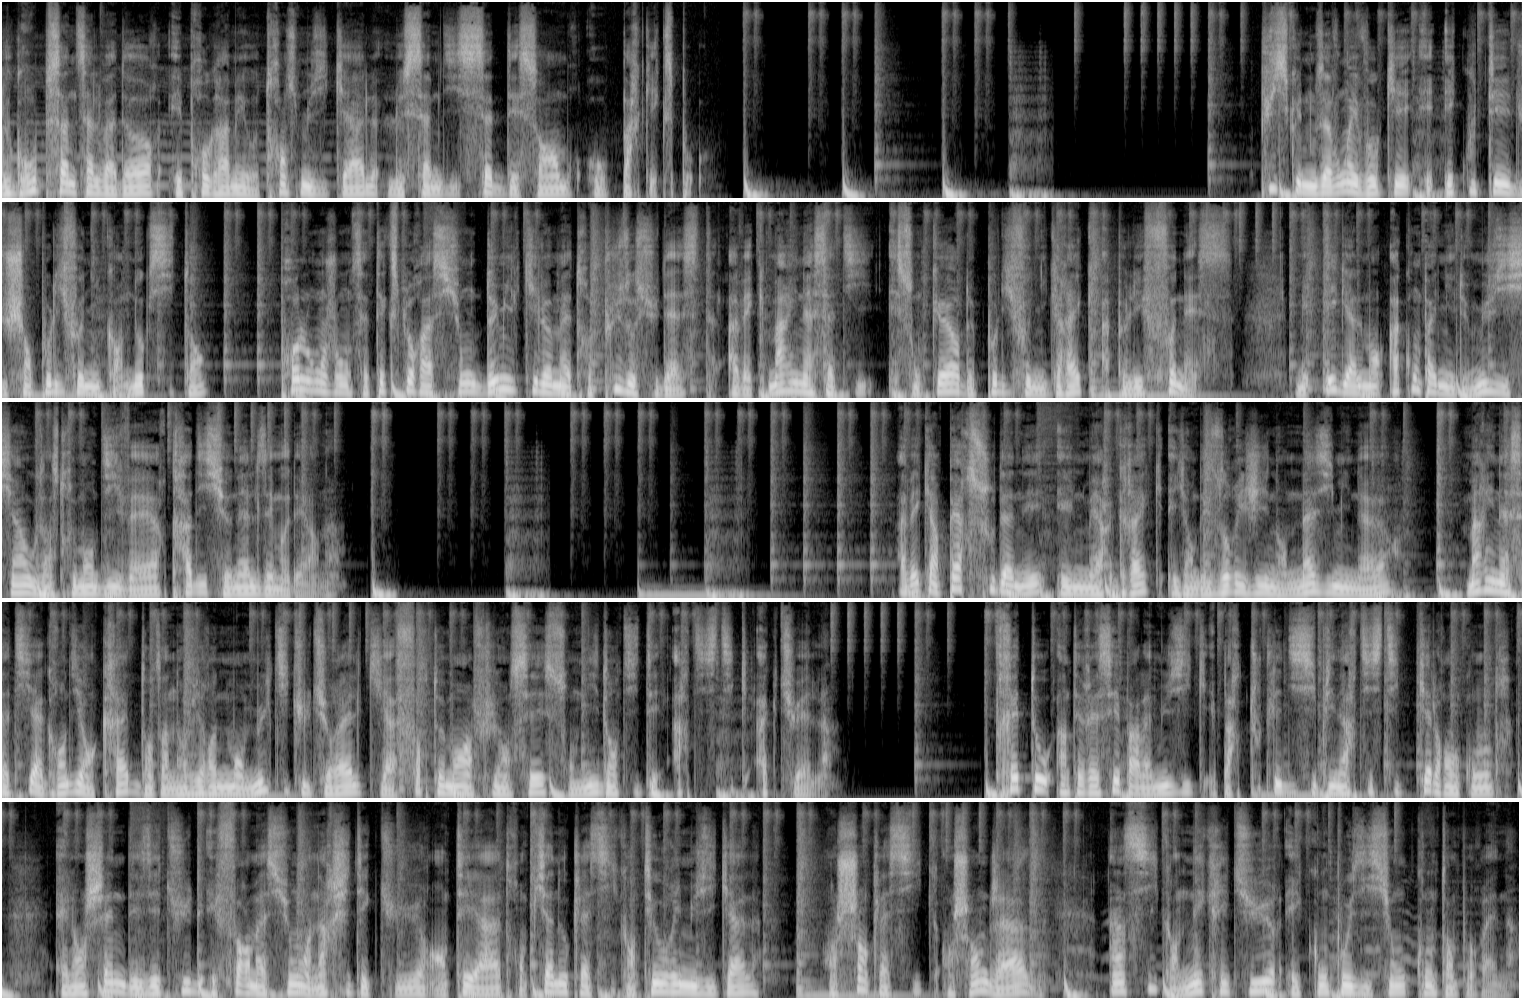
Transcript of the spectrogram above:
Le groupe San Salvador est programmé au Transmusical le samedi 7 décembre au Parc Expo. Puisque nous avons évoqué et écouté du chant polyphonique en occitan, prolongeons cette exploration 2000 km plus au sud-est avec Marina Sati et son chœur de polyphonie grecque appelé Phonès, mais également accompagné de musiciens aux instruments divers, traditionnels et modernes. Avec un père soudanais et une mère grecque ayant des origines en Asie mineure, Marina Sati a grandi en Crète dans un environnement multiculturel qui a fortement influencé son identité artistique actuelle. Très tôt intéressée par la musique et par toutes les disciplines artistiques qu'elle rencontre, elle enchaîne des études et formations en architecture, en théâtre, en piano classique, en théorie musicale, en chant classique, en chant jazz, ainsi qu'en écriture et composition contemporaine.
